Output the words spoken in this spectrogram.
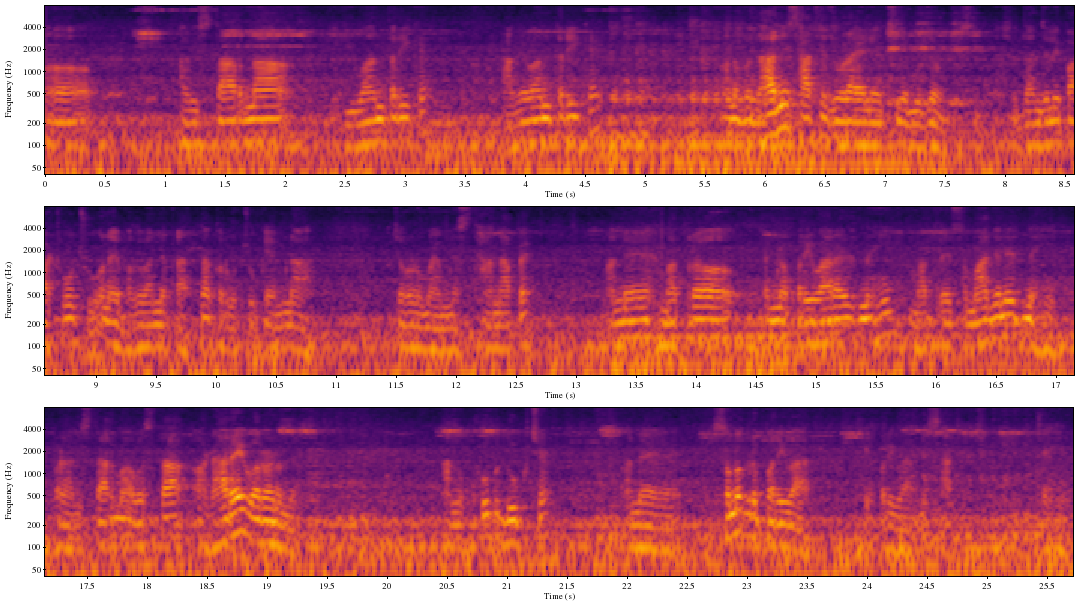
આ વિસ્તારના યુવાન તરીકે, આગેવાન તરીકે અને બધાની સાથે જોડાયેલા છીએ મુજબ શ્રદ્ધાંજલિ પાઠવું છું અને ભગવાનને પ્રાર્થના કરું છું કે એમના ચરણોમાં એમને સ્થાન આપે. અને માત્ર એમના પરિવાર જ નહીં, માત્ર એ સમાજને જ નહીં, પણ આ વિસ્તારમાં વસતા અઢારેય વર્ણને આનું ખૂબ દુઃખ છે અને સમગ્ર પરિવાર એ પરિવારની સાથે છે. જય હિન્દ.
